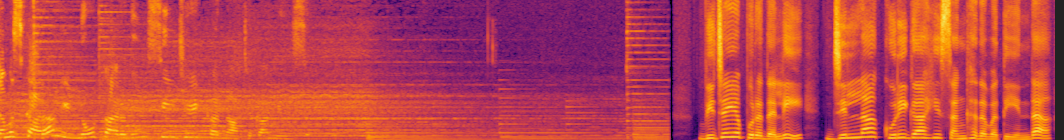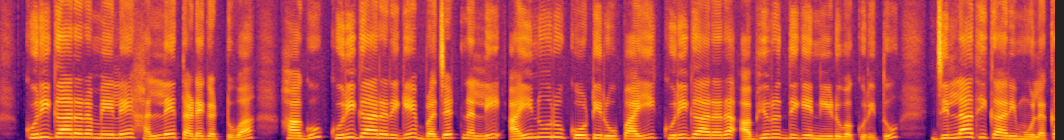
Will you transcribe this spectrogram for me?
ನಮಸ್ಕಾರ, ನೀವು ನೋಡ್ತಾ ಇರೋದು ಸಿಜೆ ಕರ್ನಾಟಕ ನ್ಯೂಸ್ ವಿಜಯಪುರದಲ್ಲಿ ಜಿಲ್ಲಾ ಕುರಿಗಾಹಿ ಸಂಘದ ವತಿಯಿಂದ ಕುರಿಗಾರರ ಮೇಲೆ ಹಲ್ಲೆ ತಡೆಗಟ್ಟುವ ಹಾಗೂ ಕುರಿಗಾರರಿಗೆ ಬಜೆಟ್ನಲ್ಲಿ ಐನೂರು ಕೋಟಿ ರೂಪಾಯಿ ಕುರಿಗಾರರ ಅಭಿವೃದ್ಧಿಗೆ ನೀಡುವ ಕುರಿತು ಜಿಲ್ಲಾಧಿಕಾರಿ ಮೂಲಕ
